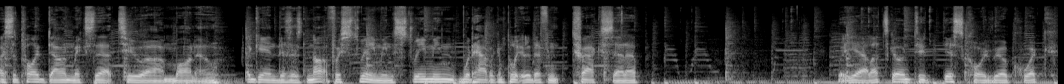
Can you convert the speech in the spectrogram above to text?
I should probably down mix that to uh, mono. Again, this is not for streaming. Streaming would have a completely different track setup. But yeah, let's go into Discord real quick.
